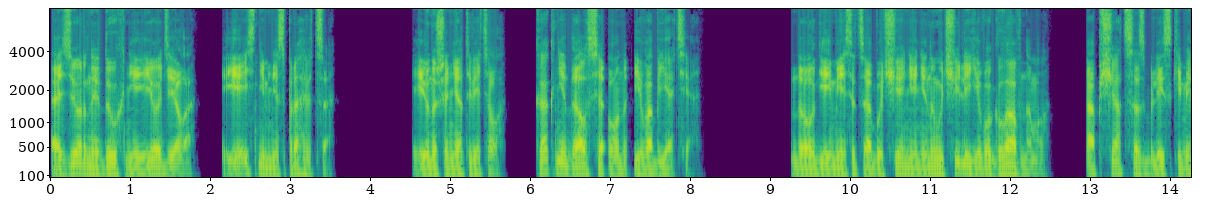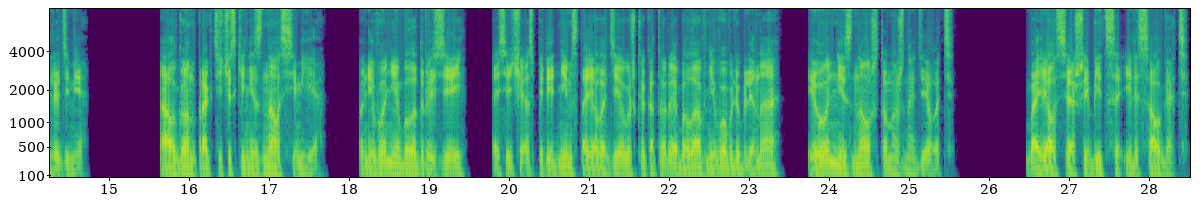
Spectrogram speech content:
Озерный дух не ее дело, ей с ним не справиться. Юноша не ответил, как не дался он и в объятия. Долгие месяцы обучения не научили его главному — общаться с близкими людьми. Алгон практически не знал семьи. У него не было друзей, а сейчас перед ним стояла девушка, которая была в него влюблена, и он не знал, что нужно делать. Боялся ошибиться или солгать.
